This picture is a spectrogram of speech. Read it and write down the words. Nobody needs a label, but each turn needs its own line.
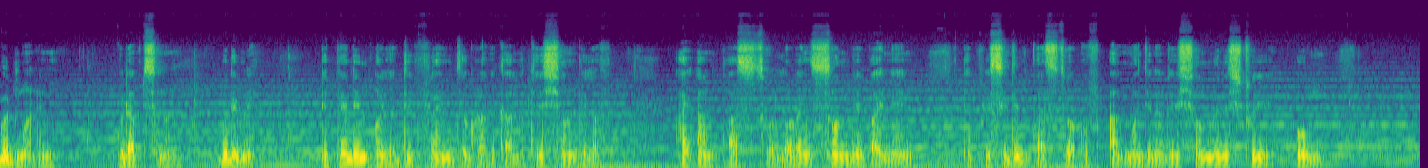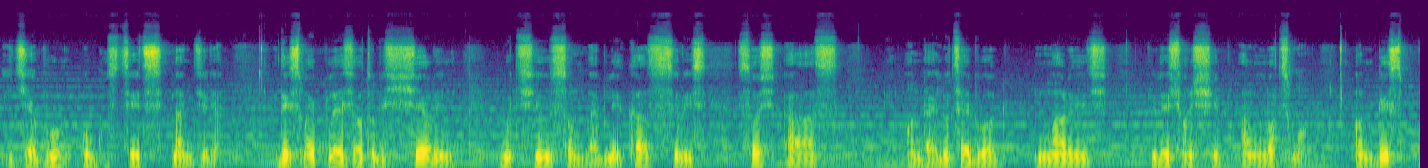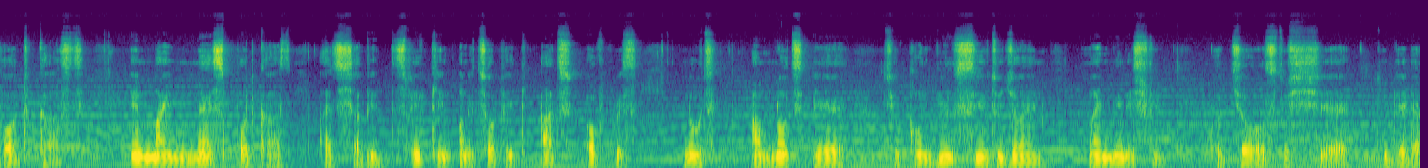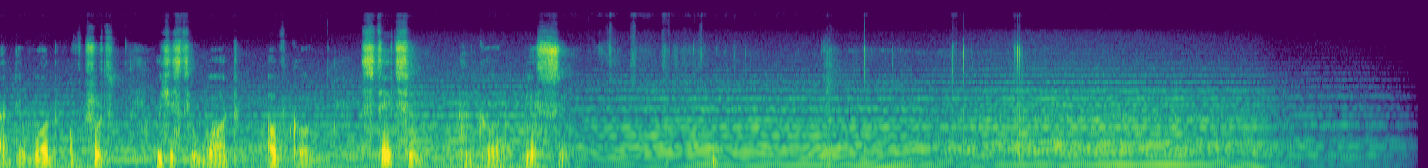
Good morning, good afternoon, good evening, depending on your different geographical location below. I am Pastor Lawrence Sunday by name, the preceding pastor of Almond Generation Ministry, Omu, Ijebu, Ogun State, Nigeria. It is my pleasure to be sharing with you some biblical series such as Undiluted Word, Marriage, Relationship, and lots more on this podcast. In my next podcast, I shall be speaking on the topic Acts of Praise. Note, I'm not here to convince you to join my ministry, but just to share together the word of truth, which is the word of God. Stay tuned and God bless you.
